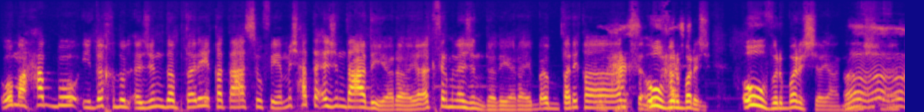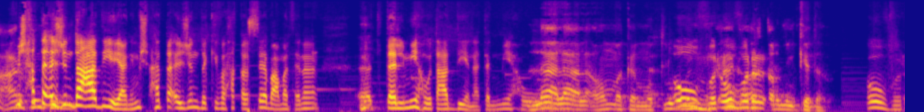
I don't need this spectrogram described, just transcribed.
وما حبوا يدخلوا الأجندة بطريقة تعسفية مش حتى أجندة عادية رأي أكثر من أجندة ذي رأي بطريقة أكثر أوفر. برشا over برشا يعني آه، مش, آه، آه، مش حتى أجندة عادية يعني مش حتى أجندة كيف الحلقة السابعة مثلا تلميح وتعدينا تلميح و... لا لا لا هم كان مطلوب حاجة over. أكتر من كده over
